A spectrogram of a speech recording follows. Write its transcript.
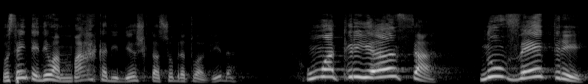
Você entendeu a marca de Deus que está sobre a tua vida? Uma criança no ventre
